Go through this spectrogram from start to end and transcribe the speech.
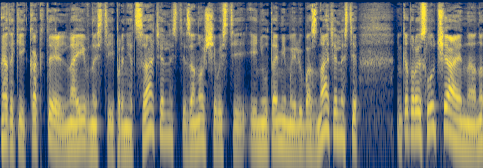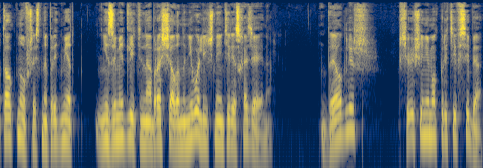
Этакий коктейль наивности и проницательности, заносчивости и неутомимой любознательности, которая, случайно натолкнувшись на предмет, незамедлительно обращала на него личный интерес хозяина. Делглиш все еще не мог прийти в себя.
